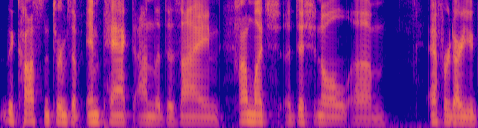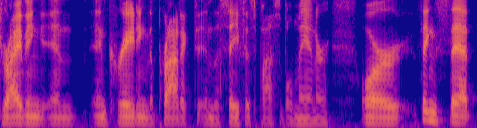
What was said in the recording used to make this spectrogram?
the cost in terms of impact on the design. How much additional um, effort are you driving in in creating the product in the safest possible manner, or things that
